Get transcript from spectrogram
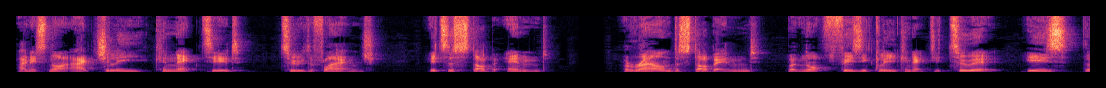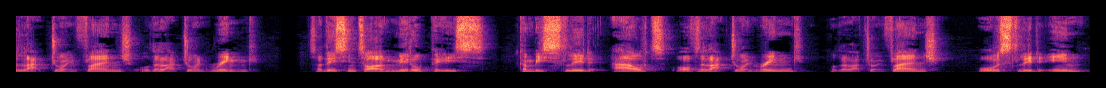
and it's not actually connected to the flange. It's a stub end. Around the stub end, but not physically connected to it, is the lap joint flange or the lap joint ring. So this entire middle piece can be slid out of the lap joint ring or the lap joint flange or slid in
